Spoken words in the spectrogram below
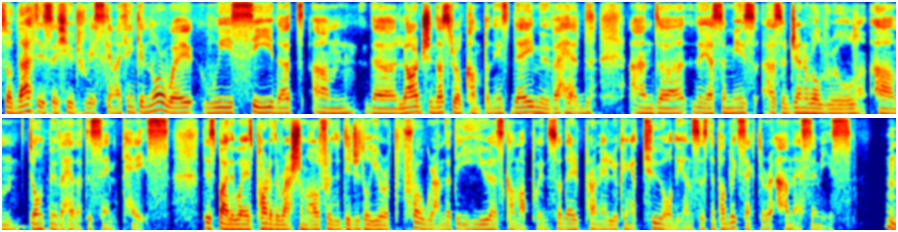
So that is a huge risk. And I think in Norway, we see that um, the large industrial companies, they move ahead and uh, the SMEs, as a general rule, um, don't move ahead at the same pace. This, by the way, is part of the rationale for the Digital Europe program that the EU has come up with. So they're primarily looking at two audiences, the public sector and SMEs. Hmm.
